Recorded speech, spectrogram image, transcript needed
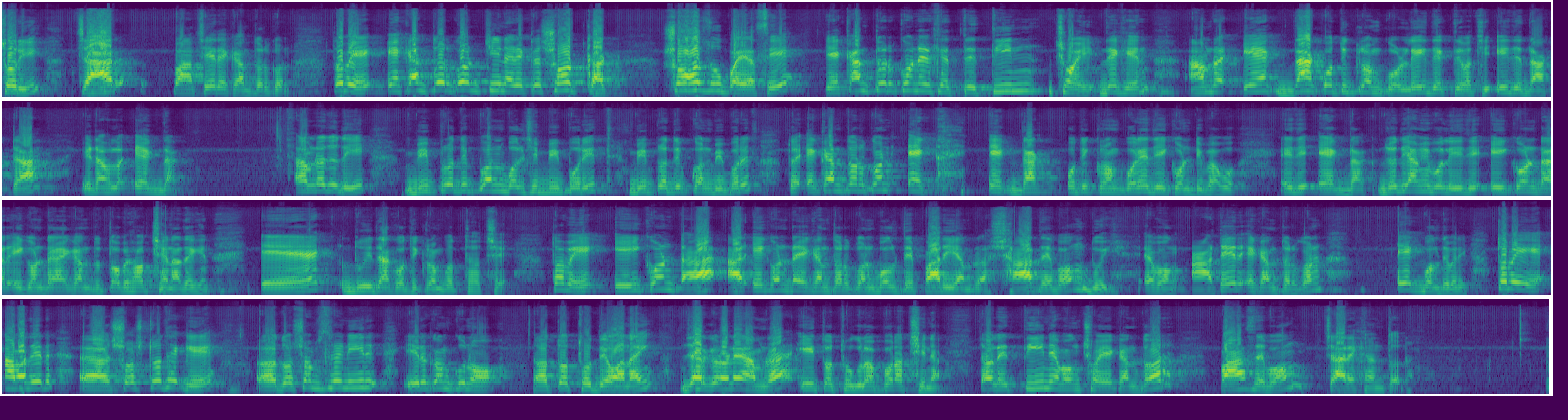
সরি, চার পাঁচের একান্তর কোণ তবে একান্তর কোণ চিনার একটা শর্টকাট, সহজ উপায় আছে। একান্তর কোণের ক্ষেত্রে তিন, ছয়, দেখেন, আমরা এক দাগ অতিক্রম করলেই দেখতে পাচ্ছি, এই যে দাগটা, এটা হলো এক দাগ। আমরা যদি বিপ্রদীপকণ বলছি বিপরীত, বিপ্রদীপকণ বিপরীত, তো একান্তরকণ এক এক দাগ অতিক্রম করে যে কোণটি পাবো, এই যে এক দাগ। যদি আমি বলি যে এই কোণটা আর এই কোণটা একান্ত, তবে হচ্ছে না, দেখেন, এক, দুই দাগ অতিক্রম করতে হচ্ছে। তবে এই কোণটা আর এই কোণটা একান্তর কোণ বলতে পারি আমরা সাত এবং দুই, এবং আটের একান্তর কোণ এক বলতে পারি। তবে আমাদের ষষ্ঠ থেকে দশম শ্রেণির এরকম কোনো তথ্য দেওয়া নাই, যার কারণে আমরা এই তথ্যগুলো পড়াচ্ছি না। তাহলে তিন এবং ছয় একান্তর, পাঁচ এবং চার একান্তর।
